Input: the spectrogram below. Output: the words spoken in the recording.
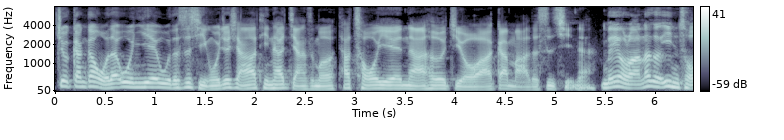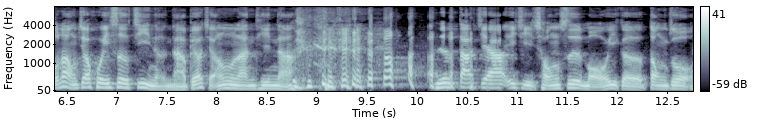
就刚刚我在问业务的事情，我就想要听他讲什么，他抽烟啊、喝酒啊、干嘛的事情呢？没有啦，那个应酬那种叫灰色技能啊，不要讲那么难听呐。就是大家一起从事某一个动作，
